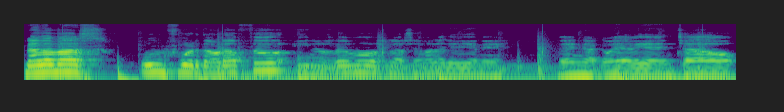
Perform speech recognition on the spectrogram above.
Nada más, un fuerte abrazo y nos vemos la semana que viene. Venga, que vaya bien, chao.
